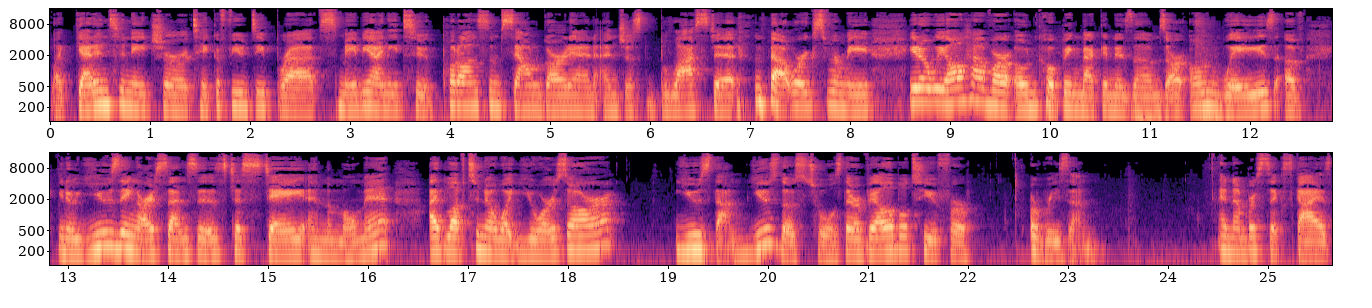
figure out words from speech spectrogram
like get into nature, take a few deep breaths. Maybe I need to put on some Soundgarden and just blast it. that works for me. You know, we all have our own coping mechanisms, our own ways of, you know, using our senses to stay in the moment. I'd love to know what yours are. Use them. Use those tools. They're available to you for a reason. And number six, guys,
